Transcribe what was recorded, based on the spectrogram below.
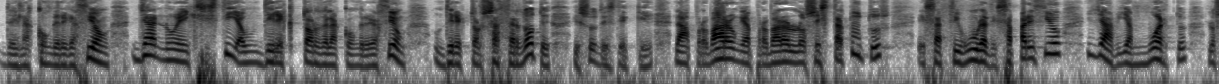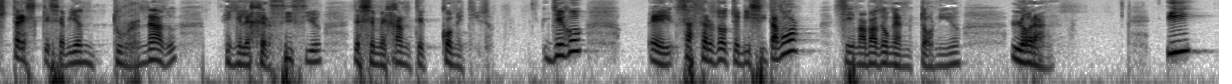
de la congregación. Ya no existía un director de la congregación, un director sacerdote. Eso desde que la aprobaron y aprobaron los estatutos, esa figura desapareció y ya habían muerto los tres que se habían turnado en el ejercicio de semejante cometido. Llegó el sacerdote visitador, se llamaba don Antonio Lorán. Y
